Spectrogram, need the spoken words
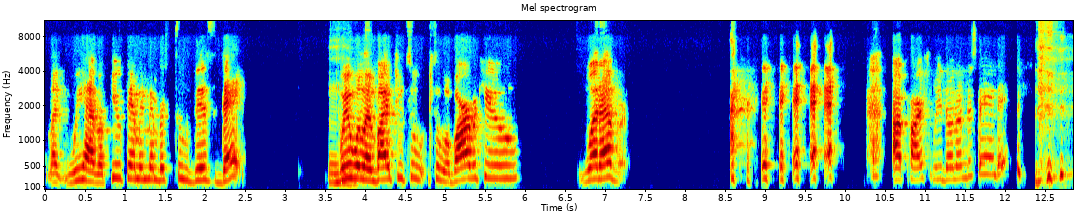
like we have a few family members to this day. Mm-hmm. We will invite you to to a barbecue, whatever. I partially don't understand it.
